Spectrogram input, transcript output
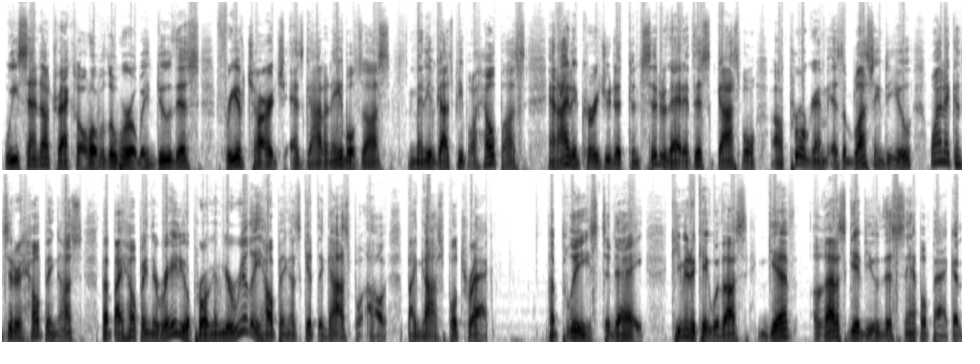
We send out tracts all over the world. We do this free of charge as God enables us. Many of God's people help us, and I'd encourage you to consider that if this gospel uh, program is a blessing to you, why not consider helping us? But by helping the radio program, you're really helping us get the gospel out by gospel tract. But please, today, communicate with us. Give let us give you this sample packet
